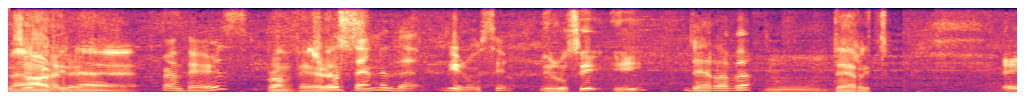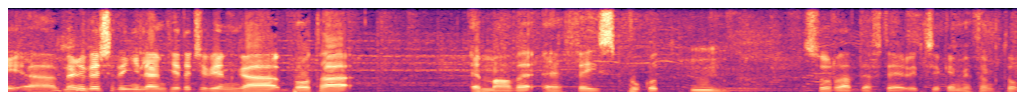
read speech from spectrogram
me ardhjen e... Pranverës. Pranverës. Shpërthen edhe virusi. Virusi i? Derrave. Mm. Derrit. Ej, uh, merre vesh edhe një lajm tjetër që vjen nga bota e madhe e Facebook-ut. Mm. Surrat defterit që kemi thënë këtu.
